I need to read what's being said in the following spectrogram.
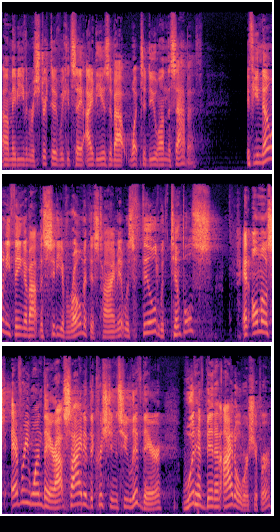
um, maybe even restrictive, we could say, ideas about what to do on the Sabbath. If you know anything about the city of Rome at this time, it was filled with temples, and almost everyone there, outside of the Christians who lived there, would have been an idol worshiper,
